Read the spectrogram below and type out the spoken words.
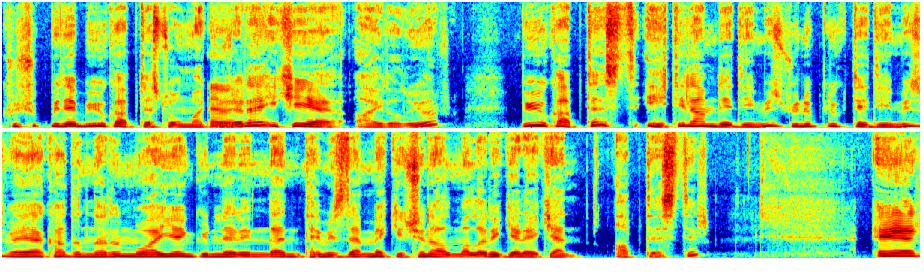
küçük bir de büyük abdest olmak Evet. üzere ikiye ayrılıyor. Büyük abdest ihtilam dediğimiz, cünüplük dediğimiz veya kadınların muayyen günlerinden temizlenmek için almaları gereken abdesttir. Eğer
